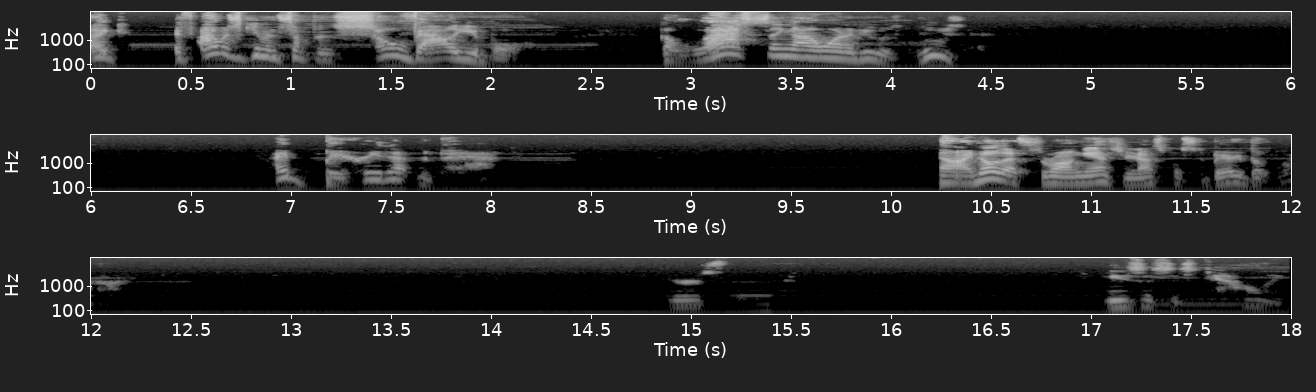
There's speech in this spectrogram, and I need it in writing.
Like, if I was given something so valuable, the last thing I want to do is lose it. I bury that in the back. Now I know that's the wrong answer. You're not supposed to bury, but what? Here's the Jesus is telling us.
